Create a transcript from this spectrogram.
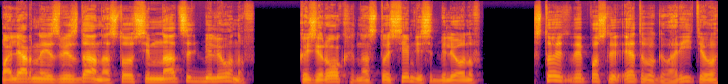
Полярная звезда на 117 биллионов. Козерог на 170 биллионов. Стоит ли после этого говорить о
